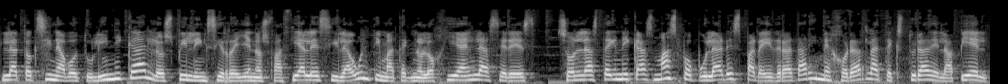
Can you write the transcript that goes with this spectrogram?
La toxina botulínica, los peelings y rellenos faciales y la última tecnología en láseres son las técnicas más populares para hidratar y mejorar la textura de la piel,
